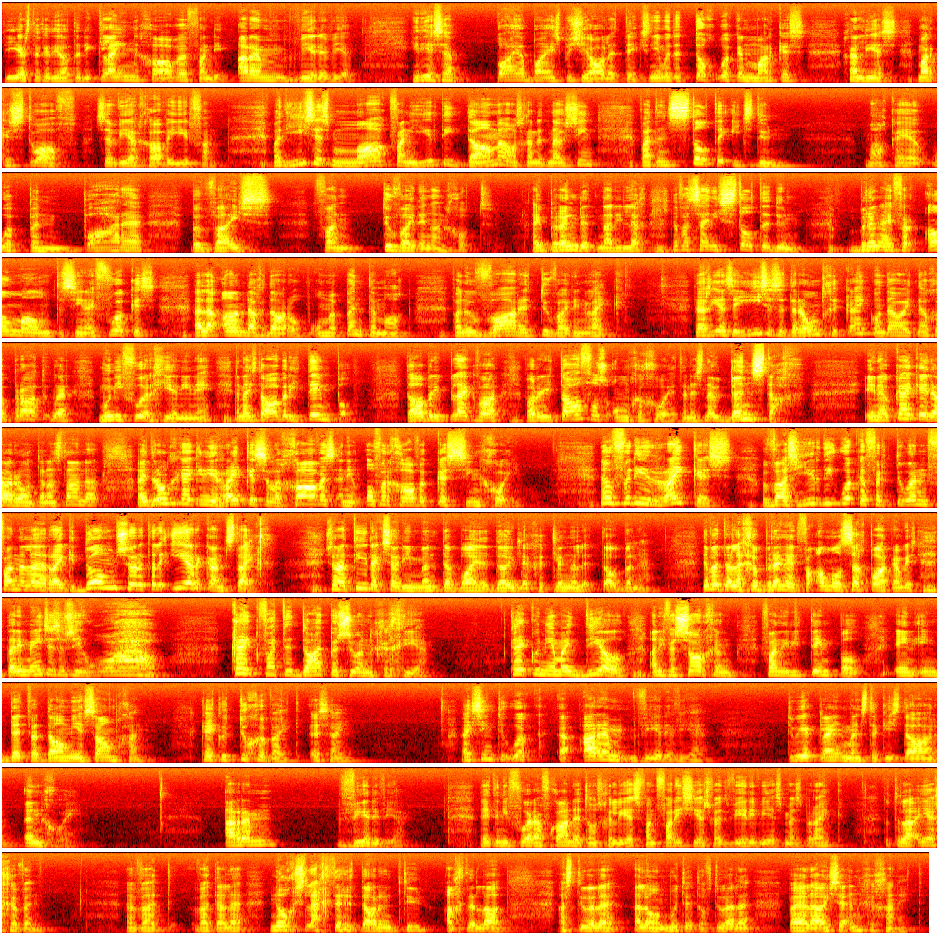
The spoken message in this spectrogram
die eerste gedeelte, die klein gawe van die arm weduwee. Hierdie is 'n baie baie spesiale teks en jy moet dit tog ook in Markus gaan lees. Markus 12 se weergawe hiervan. Want Jesus maak van hierdie dame, ons gaan dit nou sien, wat in stilte iets doen, maak hy 'n openbare bewys van toewyding aan God. Hy bring dit na die lig. Dit wat sy in die stilte doen, bring hy vir almal om te sien. Hy fokus hulle aandag daarop om 'n punt te maak van hoe ware toewyding lyk. Vers 1 sê Jesus het rond gekyk, onthou hy het nou gepraat oor moenie voorgee nie, nê? En hy's daar by die tempel. Daar by die plek waar waar die tafels omgegooi het en is nou Dinsdag. En nou kyk hy daar rond en dan staan daar hy het rond gekyk en die rykes hulle gawes in die offergawe kus sien gooi. Nou vir die rykes was hierdie ook 'n vertoon van hulle rykdom sodat hulle eer kan styg. So natuurlik sou die munte baie duidelik geklingel het daar binne. Dit wat hulle gebring het vir almal sigbaar kan wees dat die mense sou sê, "Wow! Kyk wat het daai persoon gegee." Kyk hoe neem hy deel aan die versorging van hierdie tempel en en dit wat daarmee saamgaan. Kyk hoe toegewyd is hy. Hy sien toe ook 'n arm weduwee twee klein muntstukkies daar ingooi. Arm weduwee. Net in die voorafgaande het ons gelees van fariseërs wat weduwees misbruik tot hulle eie gewin wat wat hulle nog slegter daarin toe agterlaat as toe hulle hulle ontmoet het of toe hulle by hulle huise ingegaan het.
